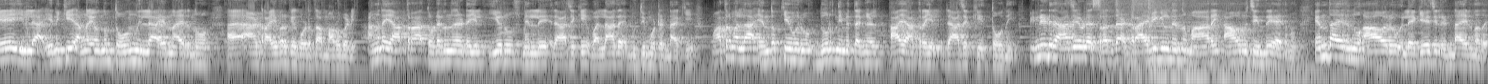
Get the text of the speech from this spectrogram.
ഏ ഇല്ല എനിക്ക് അങ്ങനെയൊന്നും തോന്നുന്നില്ല എന്നായിരുന്നു ആ, ഡ്രൈവർക്ക് കൊടുത്ത മറുപടി. അങ്ങനെ യാത്ര തുടരുന്നതിനിടയിൽ ഈ ഒരു സ്മെല്ല് രാജയ്ക്ക് വല്ലാതെ ബുദ്ധിമുട്ടുണ്ടാക്കി. മാത്രമല്ല എന്തൊക്കെയോ ഒരു ദുർനിമിത്തങ്ങൾ ആ യാത്രയിൽ രാജയ്ക്ക് തോന്നി. പിന്നീട് രാജയുടെ ശ്രദ്ധ ഡ്രൈവിംഗിൽ നിന്ന് മാറി ആ ഒരു ചിന്തയായിരുന്നു. എന്തായിരുന്നു ആ ഒരു ലഗേജിൽ ഉണ്ടായിരുന്നത്?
